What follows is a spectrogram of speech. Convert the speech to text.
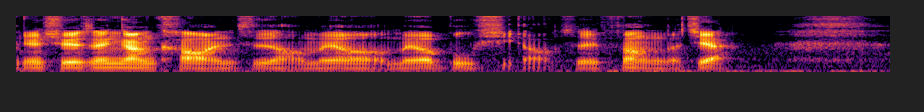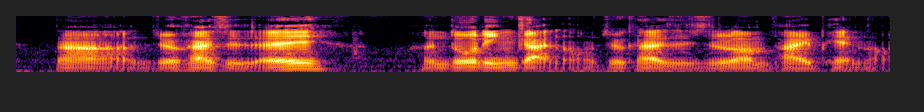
因为学生刚考完试哦，没有没有补习哦，所以放个假，那就开始哎、很多灵感哦，就开始乱拍片哦，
